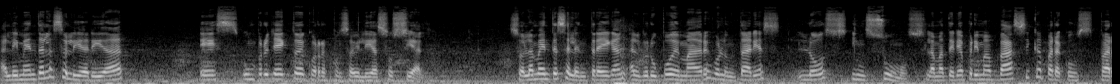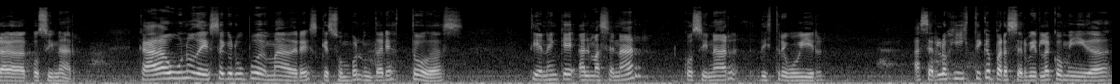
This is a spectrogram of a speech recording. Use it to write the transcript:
Alimenta la Solidaridad es un proyecto de corresponsabilidad social. Solamente se le entregan al grupo de madres voluntarias los insumos, la materia prima básica para, para cocinar. Cada uno de ese grupo de madres, que son voluntarias todas, tienen que almacenar, cocinar, distribuir, hacer logística para servir la comida,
